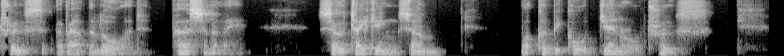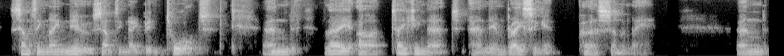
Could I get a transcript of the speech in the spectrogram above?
truth about the Lord personally. So, taking some what could be called general truth, something they knew, something they'd been taught, and they are taking that and embracing it personally. And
